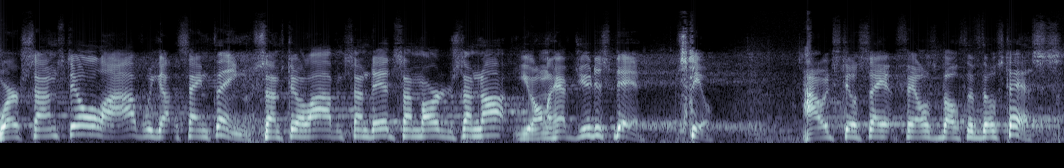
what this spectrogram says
Where some still alive, we got the same thing. Some still alive and some dead, some martyred, some not. You only have Judas dead. Still. I would still say it fails both of those tests.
